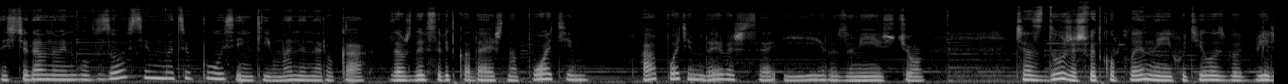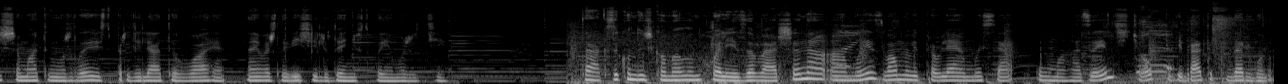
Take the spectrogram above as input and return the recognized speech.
Нещодавно він був зовсім мацюпусінький в мене на руках. Завжди все відкладаєш на потім, а потім дивишся і розумієш, що час дуже швидко плине, і хотілося б більше мати можливість приділяти уваги найважливішій людині в твоєму житті. Так, секундочка меланхолії завершена, а ми з вами відправляємося у магазин, щоб підібрати подарунок.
